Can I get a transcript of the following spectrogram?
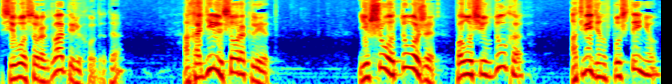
Всего 42 перехода, да? А ходили 40 лет. Иешуа тоже, получив духа, отведен в пустыню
